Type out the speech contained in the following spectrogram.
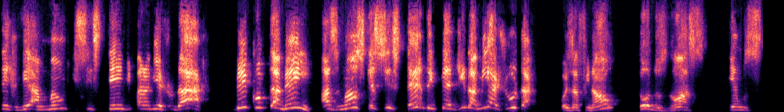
que ver a mão que se estende para me ajudar bem como também as mãos que se estendem pedindo a minha ajuda, pois afinal, todos nós temos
